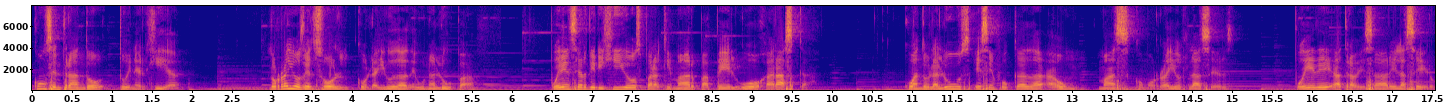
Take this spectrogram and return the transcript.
concentrando tu energía. Los rayos del sol, con la ayuda de una lupa, pueden ser dirigidos para quemar papel u hojarasca. Cuando la luz es enfocada aún más como rayos láser, puede atravesar el acero.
